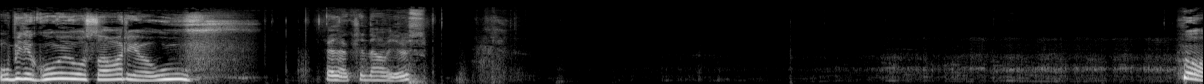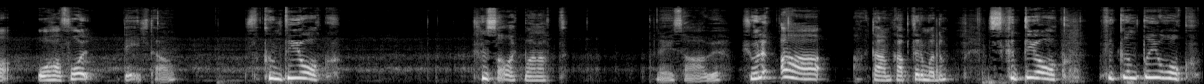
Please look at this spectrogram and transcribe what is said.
O bile gol olsa var ya uff. Evet arkadaşlar devam ediyoruz. Oha fol değil tamam. Sıkıntı yok. Salak bana attı. Neyse abi. Şöyle aa tamam kaptırmadım. Sıkıntı yok. Sıkıntı yok.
